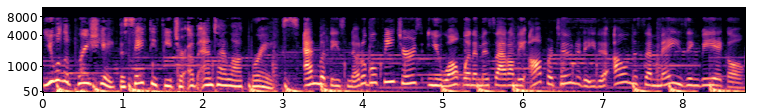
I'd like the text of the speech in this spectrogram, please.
You will appreciate the safety feature of anti lock brakes. And with these notable features, you won't want to miss out on the opportunity to own this amazing vehicle.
